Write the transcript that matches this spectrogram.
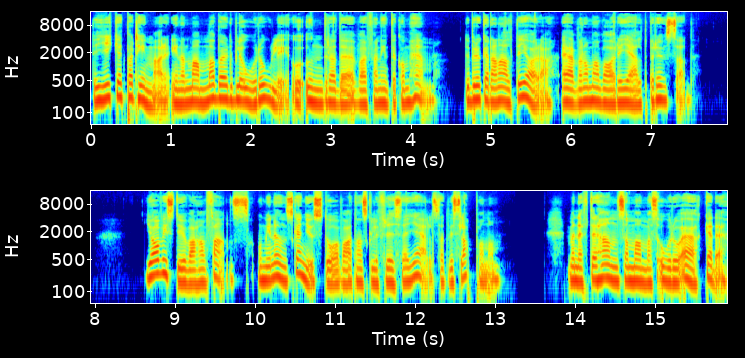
Det gick ett par timmar innan mamma började bli orolig och undrade varför han inte kom hem. Det brukade han alltid göra, även om han var rejält berusad. Jag visste ju var han fanns och min önskan just då var att han skulle frysa ihjäl så att vi slapp honom. Men efterhand som mammas oro ökade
